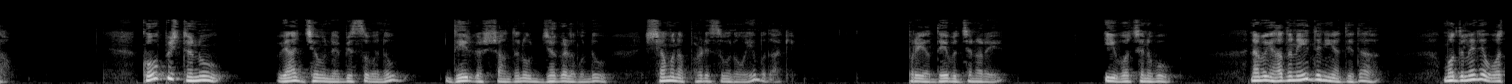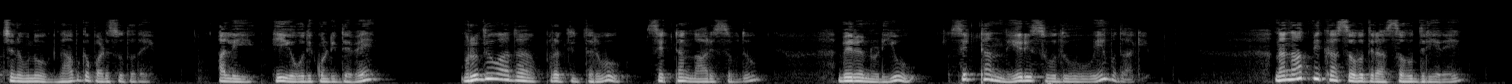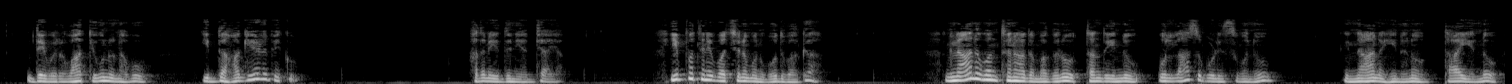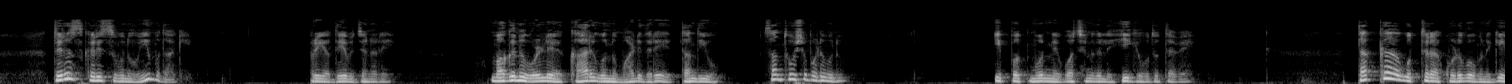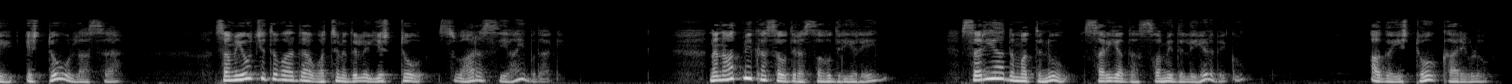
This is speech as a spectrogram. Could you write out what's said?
ಕೋಪಿಷ್ಠನು ವ್ಯಾಜ್ಯವನ್ನು ಎಬ್ಬಿಸುವನು ದೀರ್ಘಶಾಂತನು ಜಗಳವನ್ನು ಶಮನ ಪಡಿಸುವನು ಎಂಬುದಾಗಿ. ಪ್ರಿಯ ದೇವಜನರೇ, ಈ ವಚನವು ನಮಗೆ ಹದಿನೈದನೇ ಅಧ್ಯದ ಮೊದಲನೇ ವಚನವನ್ನು ಜ್ಞಾಪಕಪಡಿಸುತ್ತದೆ. ಅಲ್ಲಿ ಹೀಗೆ ಓದಿಕೊಂಡಿದ್ದೇವೆ, ಮೃದುವಾದ ಪ್ರತ್ಯುತ್ತರವು ಸಿಟ್ಟನ್ನಾರಿಸುವುದು, ಬೇರೆ ನುಡಿಯು ಸಿಟ್ಟನ್ನೇರಿಸುವುದು ಎಂಬುದಾಗಿ. ನನ್ನಾತ್ಮಿಕ ಸಹೋದರ ಸಹೋದರಿಯರೇ, ದೇವರ ವಾಕ್ಯವನ್ನು ನಾವು ಇದ್ದ ಹಾಗೆ ಹೇಳಬೇಕು. ಹದಿನೈದನೇ ಅಧ್ಯಾಯ. ಇಪ್ಪತ್ತನೇ ವಚನವನ್ನು ಓದುವಾಗ ಜ್ಞಾನವಂತನಾದ ಮಗನು ತಂದೆಯನ್ನು ಉಲ್ಲಾಸಗೊಳಿಸುವನು, ಜ್ಞಾನಹೀನನು ತಾಯಿಯನ್ನು ತಿರಸ್ಕರಿಸುವನು ಎಂಬುದಾಗಿ. ಪ್ರಿಯ ದೇವಜನರೇ, ಮಗನು ಒಳ್ಳೆಯ ಕಾರ್ಯವನ್ನು ಮಾಡಿದರೆ ತಂದೆಯು ಸಂತೋಷಪಡುವನು. ಇಪ್ಪತ್ಮೂರನೇ ವಚನದಲ್ಲಿ ಹೀಗೆ ಓದುತ್ತೇವೆ. ತಕ್ಕ ಉತ್ತರ ಕೊಡುವವನಿಗೆ ಎಷ್ಟೋ ಉಲ್ಲಾಸ, ಸಮಯೋಚಿತವಾದ ವಚನದಲ್ಲಿ ಎಷ್ಟೋ ಸ್ವಾರಸ್ಯ ಎಂಬುದಾಗಿ. ನನ್ನ ಆತ್ಮಿಕ ಸಹೋದರ ಸಹೋದರಿಯರೇ ಸರಿಯಾದ ಮತ್ತನ್ನು ಸರಿಯಾದ ಸಮಯದಲ್ಲಿ ಹೇಳಬೇಕು. ಆಗ ಎಷ್ಟೋ ಕಾರ್ಯಗಳು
